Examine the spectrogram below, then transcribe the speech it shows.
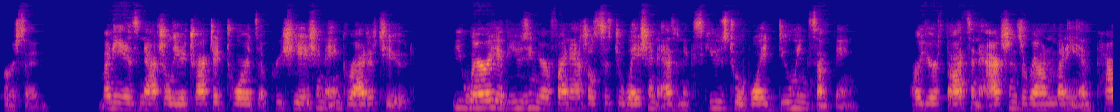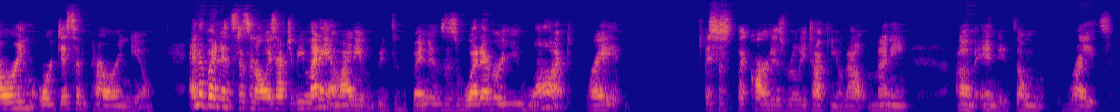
person? Money is naturally attracted towards appreciation and gratitude. Be wary of using your financial situation as an excuse to avoid doing something. Are your thoughts and actions around money empowering or disempowering you? And abundance doesn't always have to be money. It might even abundance is whatever you want, right? It's just the card is really talking about money um, and its own rights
